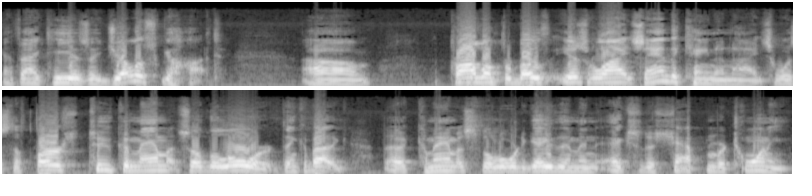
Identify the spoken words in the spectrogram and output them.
In fact, He is a jealous God. Um, the problem for both Israelites and the Canaanites was the first two commandments of the Lord. Think about the commandments the Lord gave them in Exodus chapter number 20.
